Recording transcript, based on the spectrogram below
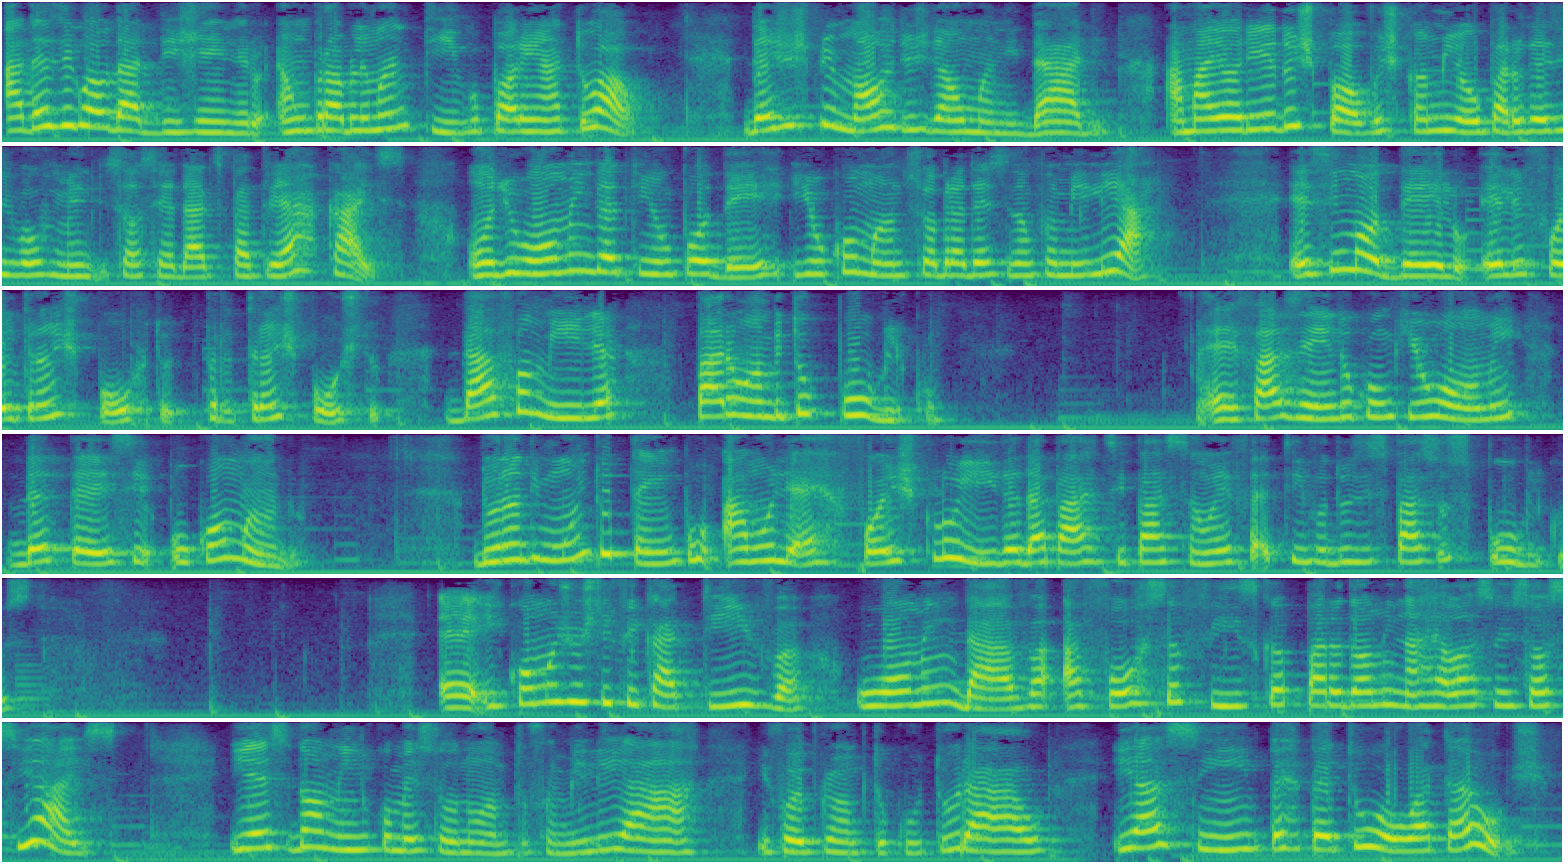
A desigualdade de gênero é um problema antigo, porém atual. Desde os primórdios da humanidade, a maioria dos povos caminhou para o desenvolvimento de sociedades patriarcais, onde o homem detinha o poder e o comando sobre a decisão familiar. Esse modelo ele foi transposto, transposto da família para o âmbito público, é, fazendo com que o homem detesse o comando. Durante muito tempo, a mulher foi excluída da participação efetiva dos espaços públicos. É, e como justificativa, o homem dava a força física para dominar relações sociais. E esse domínio começou no âmbito familiar e foi para o âmbito cultural e assim perpetuou até hoje.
